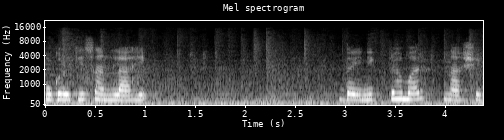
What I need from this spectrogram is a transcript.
उघडकीस आणला आहे. दैनिक भ्रमर नाशिक.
